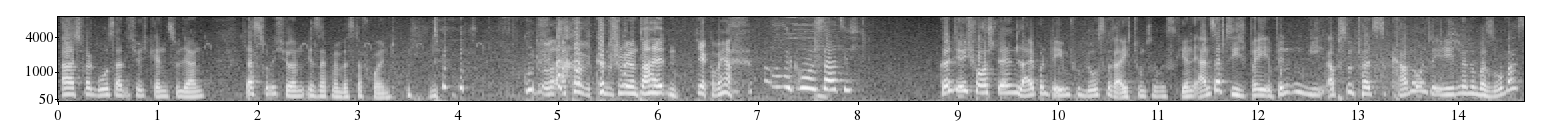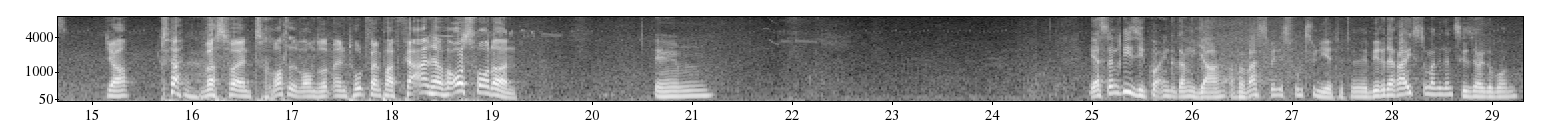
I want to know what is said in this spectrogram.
Ah, es war großartig, euch kennenzulernen. Lasst mich hören, ihr seid mein bester Freund. Gut, oder? Ach komm, wir können uns schon wieder unterhalten. Hier, komm her. Oh, großartig. Könnt ihr euch vorstellen, Leib und Leben für bloßen Reichtum zu riskieren? Ernsthaft, sie finden die absolut tollste Krabbe und sie reden dann über sowas? Ja. Tja, was für ein Trottel. Warum sollte man den Tod für ein paar Perlen herausfordern? Ähm. Er ist ein Risiko eingegangen, ja, aber was, wenn es funktioniert hätte? Er wäre der reichste Mann in ganz Israel geworden.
